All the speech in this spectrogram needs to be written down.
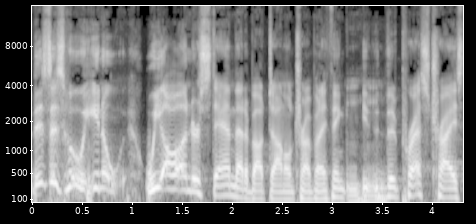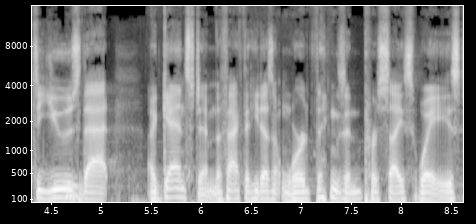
this is who you know. We all understand that about Donald Trump, and I think the press tries to use that against him. The fact that he doesn't word things in precise ways,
